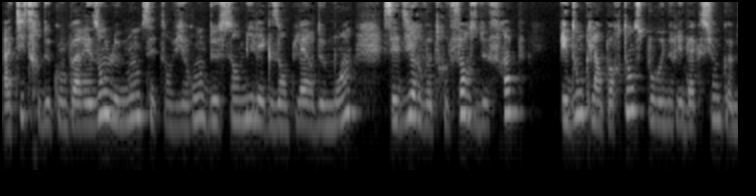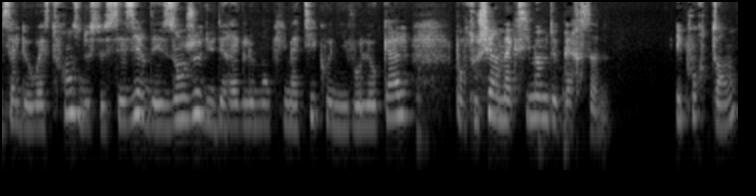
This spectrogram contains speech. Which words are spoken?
À titre de comparaison, Le Monde, c'est environ 200 000 exemplaires de moins. C'est dire votre force de frappe et donc l'importance pour une rédaction comme celle de West France de se saisir des enjeux du dérèglement climatique au niveau local pour toucher un maximum de personnes. Et pourtant,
